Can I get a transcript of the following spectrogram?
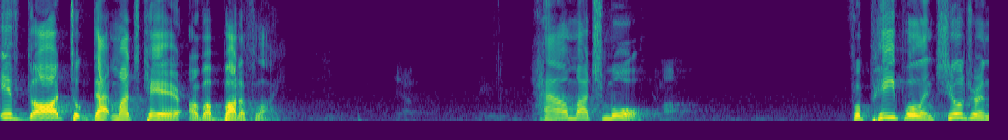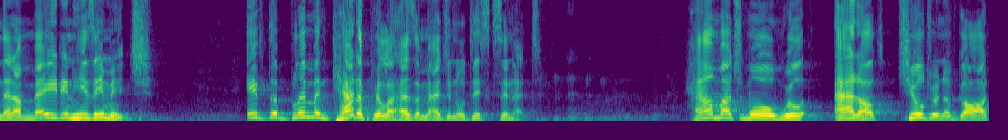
If God took that much care of a butterfly, how much more for people and children that are made in His image? If the blimmin' caterpillar has imaginal discs in it, how much more will adults, children of God,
